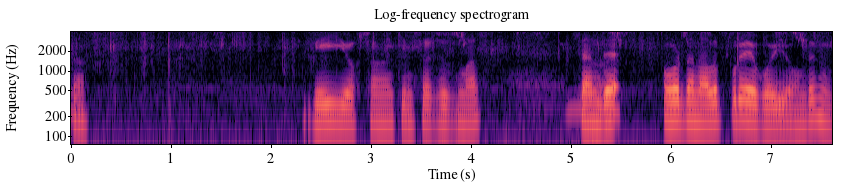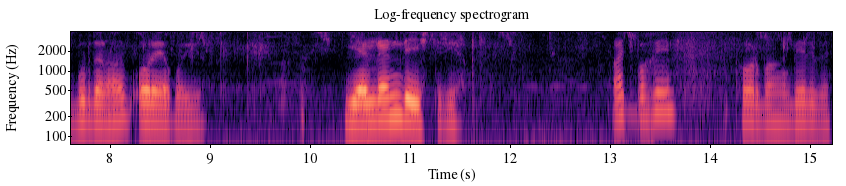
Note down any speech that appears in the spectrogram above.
Tamam. Beyi yok sana kimse kızmaz. Sen de oradan alıp buraya koyuyorsun değil mi? Buradan alıp oraya koyuyorsun. Yerlerini değiştiriyor. Aç bakayım. Torbanı beri ver.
